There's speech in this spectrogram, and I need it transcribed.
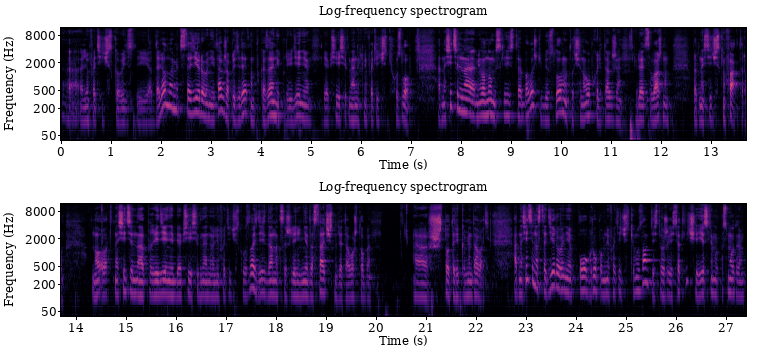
Э, лимфатического и отдаленного метастазирования, и также определяет нам показания к проведению биопсии сигнальных лимфатических узлов. Относительно меланомы слизистой оболочки, безусловно, толщина опухоли также является важным прогностическим фактором. Но относительно проведения биопсии сигнального лимфатического узла здесь данных, к сожалению, недостаточно для того, чтобы Э, что-то рекомендовать. Относительно стадирования по группам лимфатическим узлам, здесь тоже есть отличия. Если мы посмотрим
